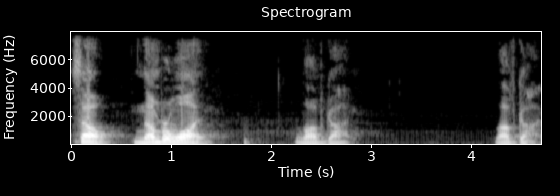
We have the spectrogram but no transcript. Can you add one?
So, number one, love God. Love God.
